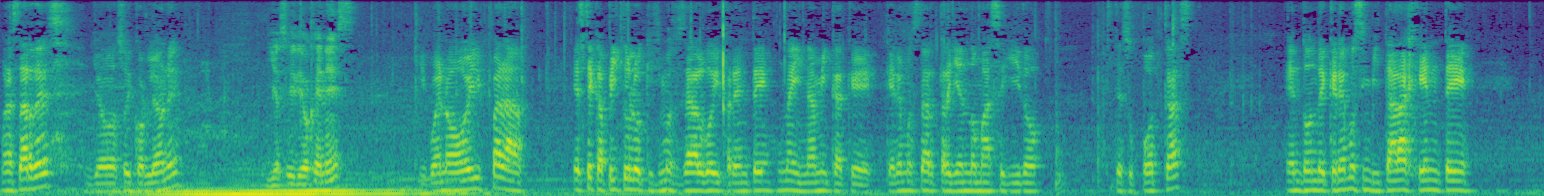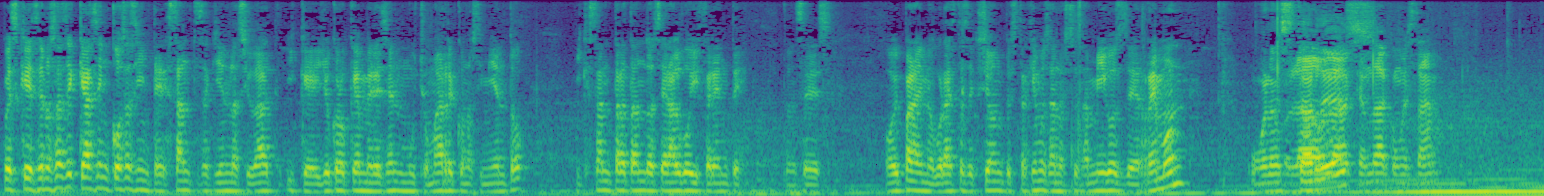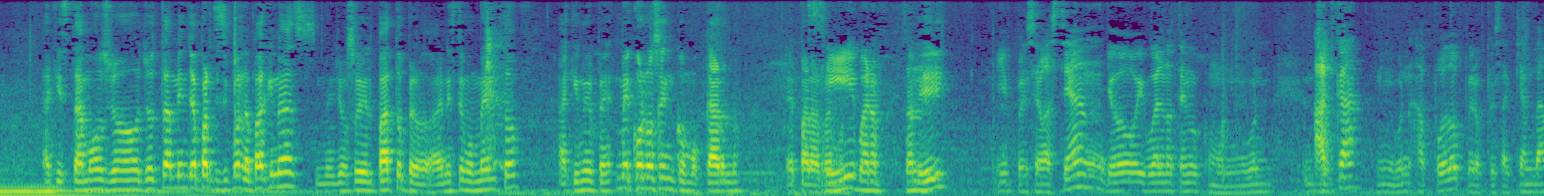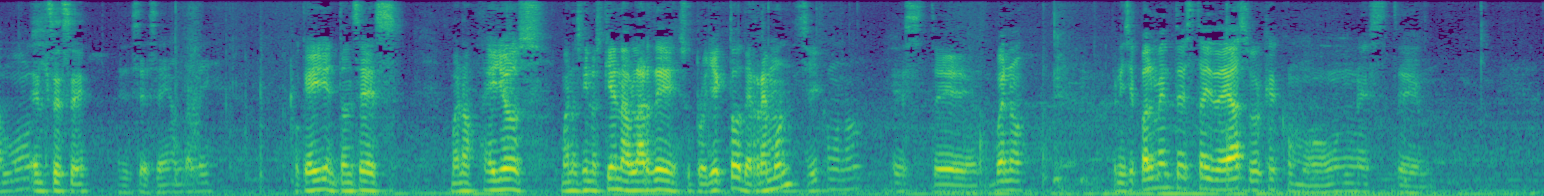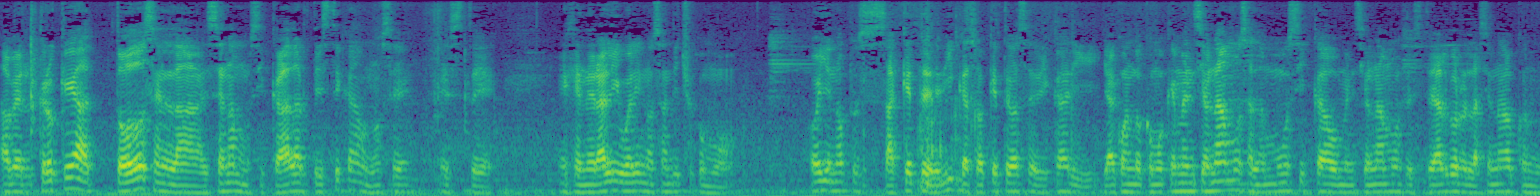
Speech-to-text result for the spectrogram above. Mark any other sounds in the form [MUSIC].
Buenas tardes, yo soy Corleone. Yo soy Diógenes. Y bueno, hoy para este capítulo quisimos hacer algo diferente, una dinámica que queremos estar trayendo más seguido este su podcast, en donde queremos invitar a gente pues que se nos hace que hacen cosas interesantes aquí en la ciudad y que yo creo que merecen mucho más reconocimiento y que están tratando de hacer algo diferente. Entonces, hoy para inaugurar esta sección pues trajimos a nuestros amigos de Remon. Buenas Hola, tardes. hola, ¿qué onda? ¿Cómo están? Aquí estamos. Yo, yo también ya participo en la página. Yo soy el pato, pero en este momento aquí me, me conocen como Carlo. eh, para Sí, Ramón. bueno, son Y Y pues Sebastián, yo igual no tengo como ningún acá, ningún apodo, pero pues aquí andamos. el CC. El CC, ándale. Ok, entonces, bueno, ellos, bueno, si nos quieren hablar de su proyecto, de Remon. Sí, cómo no. Este, bueno, principalmente esta idea surge como un, este, a ver, creo que a todos en la escena musical, artística, o no sé, este, en general igual y nos han dicho como, oye, no, pues, ¿a qué te dedicas o a qué te vas a dedicar? Y ya cuando como que mencionamos a la música o mencionamos, este, algo relacionado con,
